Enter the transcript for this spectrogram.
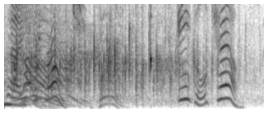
Nice approach. Good. Eagle chance.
